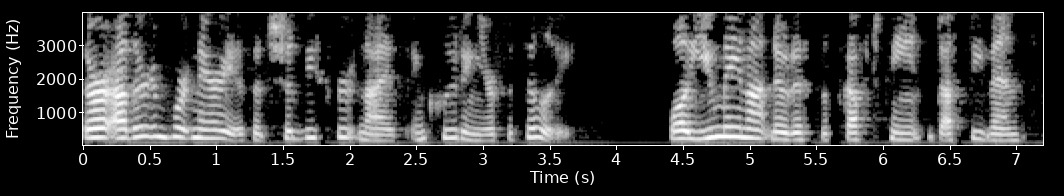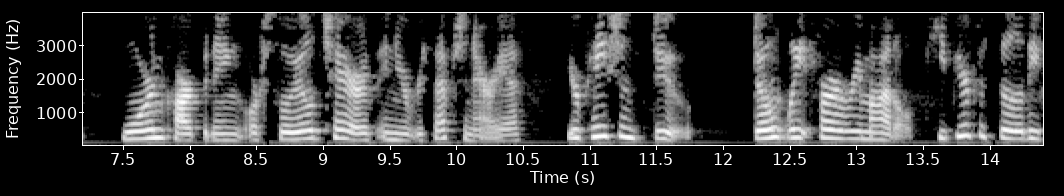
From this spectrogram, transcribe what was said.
there are other important areas that should be scrutinized, including your facility. While you may not notice the scuffed paint, dusty vents, worn carpeting, or soiled chairs in your reception area, your patients do. Don't wait for a remodel. Keep your facility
